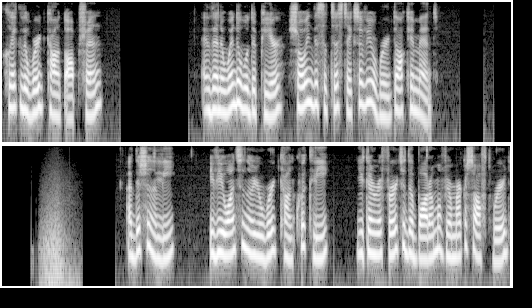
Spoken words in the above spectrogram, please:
click the Word Count option, and then a window would appear showing the statistics of your Word document. Additionally, if you want to know your word count quickly, you can refer to the bottom of your Microsoft Word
